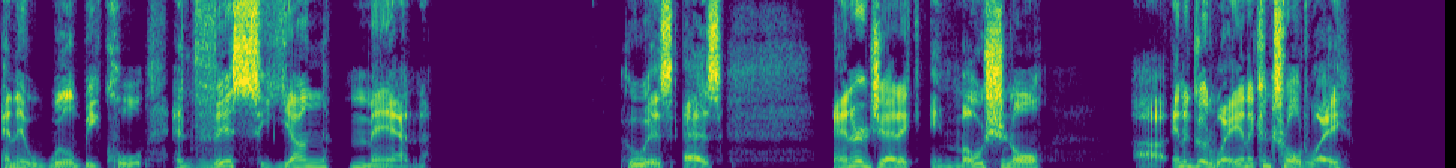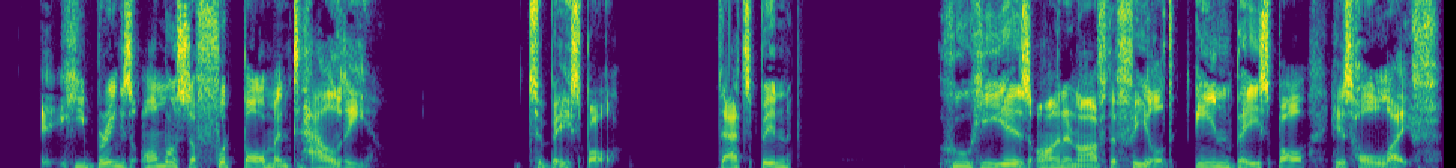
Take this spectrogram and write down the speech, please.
and it will be cool. And this young man who is as energetic, emotional, uh, in a good way, in a controlled way. He brings almost a football mentality to baseball. That's been who he is on and off the field in baseball his whole life.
